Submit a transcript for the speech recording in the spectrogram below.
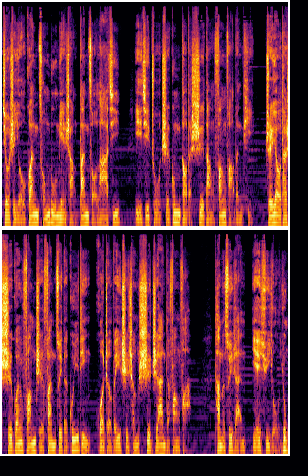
就是有关从路面上搬走垃圾以及主持公道的适当方法问题。只要它事关防止犯罪的规定或者维持城市治安的方法，他们虽然也许有用，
